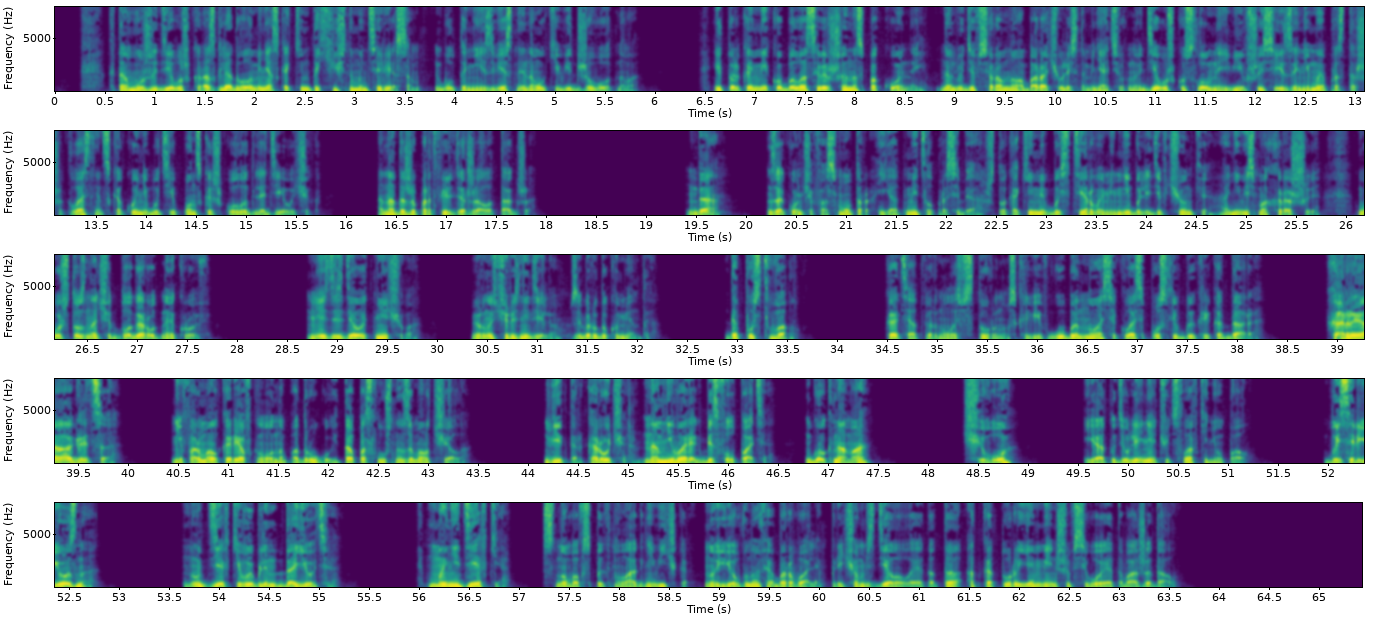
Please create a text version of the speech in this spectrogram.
К тому же девушка разглядывала меня с каким-то хищным интересом, будто неизвестный науке вид животного. И только Мико была совершенно спокойной, но люди все равно оборачивались на миниатюрную девушку, словно явившуюся из аниме про старшеклассниц какой-нибудь японской школы для девочек. Она даже портфель держала так же. Да, Закончив осмотр, я отметил про себя, что какими бы стервами ни были девчонки, они весьма хороши. Вот что значит благородная кровь. Мне здесь делать нечего. Вернусь через неделю, заберу документы. Да пусть вал. Катя отвернулась в сторону, скривив губы, но осеклась после выкрика Дара. «Харе агрится!» Неформалка рявкнула на подругу, и та послушно замолчала. «Виктор, короче, нам не варяк без фулпати. Го к нам, а?» «Чего?» Я от удивления чуть с лавки не упал. «Вы серьезно? Ну, девки, вы, блин, даете. «Мы не девки!» Снова вспыхнула огневичка, но ее вновь оборвали, причем сделала это та, от которой я меньше всего этого ожидал.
